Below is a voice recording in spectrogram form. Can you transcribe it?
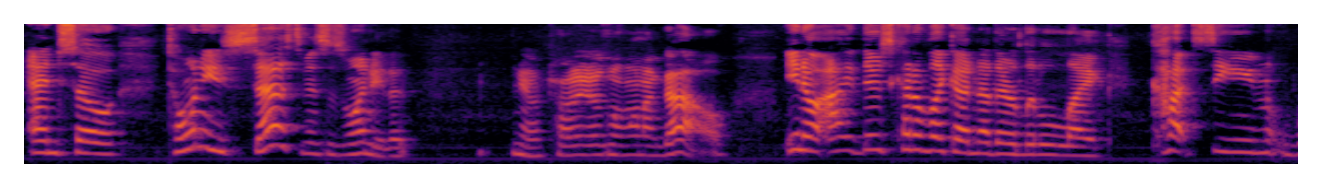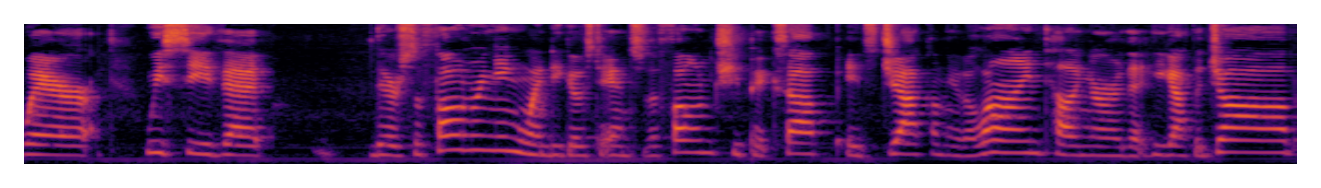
And so Tony says to Mrs. Wendy that you know Tony doesn't want to go. You know, I there's kind of like another little like cut scene where we see that there's the phone ringing. Wendy goes to answer the phone. She picks up. It's Jack on the other line telling her that he got the job.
